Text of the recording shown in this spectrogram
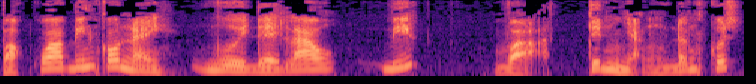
Và qua biến cố này, người đề lao biết và tin nhận đấng Christ.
